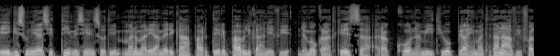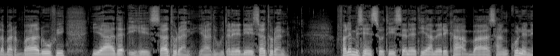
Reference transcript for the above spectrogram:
eegisuun asitti miseensoti mana marii ameerikaa paartii riippaabilikaanii fi demokiraat keessa rakkoo namii itiyoophiyaa himate tanaaf fala barbaaduu fi yaada dhiheessaa turan yaada buxinee dhiheessaa turan. Fala miseensotii seneetii ameerikaa baasan kunin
